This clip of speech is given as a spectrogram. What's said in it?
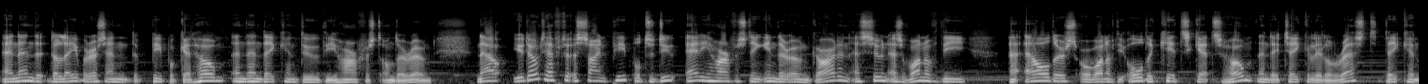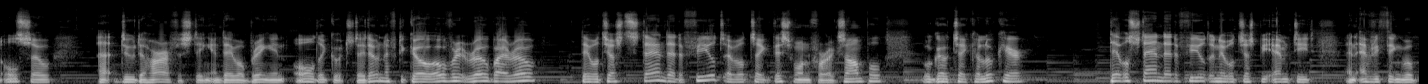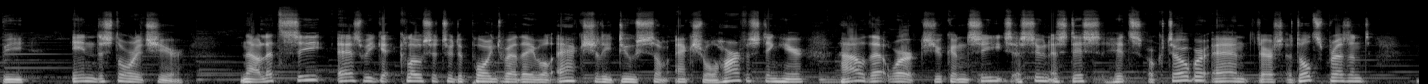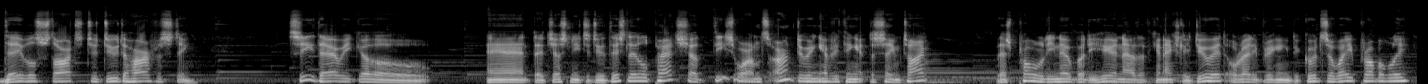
and then the, the, laborers and the people get home and then they can do the harvest on their own. Now, you don't have to assign people to do any harvesting in their own garden. As soon as one of the uh, elders or one of the older kids gets home and they take a little rest, they can also uh, do the harvesting and they will bring in all the goods. They don't have to go over it row by row. They will just stand at a field and we'll take this one for example. We'll go take a look here. They will stand at a field and it will just be emptied and everything will be in the storage here. Now let's see as we get closer to the point where they will actually do some actual harvesting here, how that works. You can see as soon as this hits October and there's adults present, they will start to do the harvesting. See, there we go. And they just need to do this little patch. So these ones aren't doing everything at the same time. There's probably nobody here now that can actually do it, already bringing the goods away probably.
